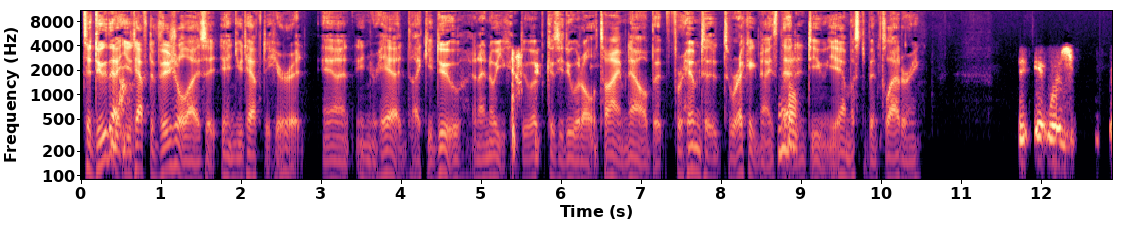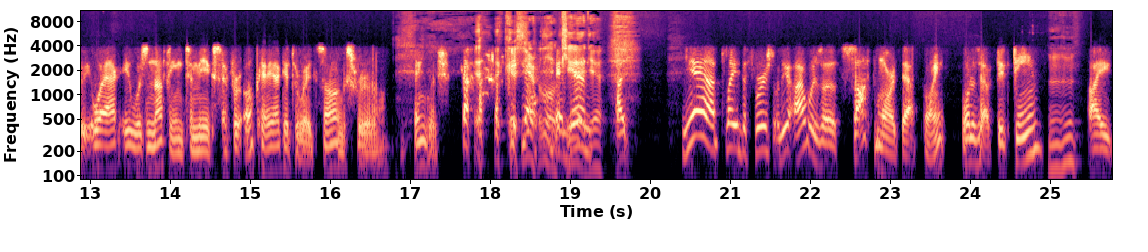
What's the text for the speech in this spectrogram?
to do that, yeah. you'd have to visualize it and you'd have to hear it and in your head like you do. And I know you can do it because you do it all the time now. But for him to to recognize that Mhm. and do you, yeah, it must have been flattering. It, it was well, it was nothing to me except for okay, I get to write songs for English. Because You you're a little and kid, yeah. I, yeah, I played the first. I was a sophomore at that point. What is that? 15 hmm I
